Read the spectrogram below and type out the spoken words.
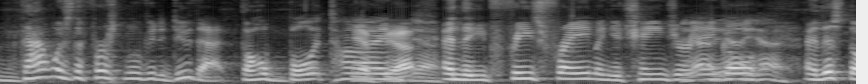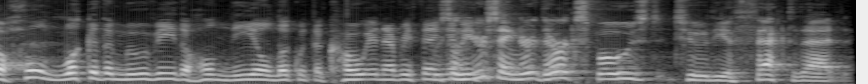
That was the first movie to do that. The whole bullet time yeah. Yeah. and the freeze frame and you change your Yeah, yeah, angle yeah. and this the whole look of the movie, the whole Neo look with the coat and everything. So I mean, you're saying they're, they're exposed to the effect that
